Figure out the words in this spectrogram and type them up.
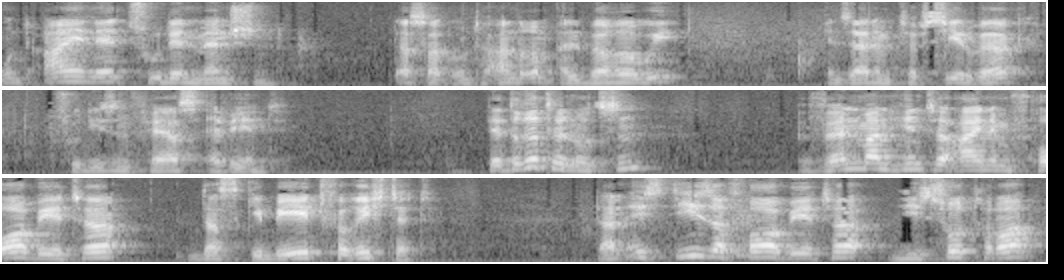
und eine zu den Menschen. Das hat unter anderem Al-Barawi in seinem Tafsirwerk zu diesem Vers erwähnt. Der dritte Nutzen, wenn man hinter einem Vorbeter das Gebet verrichtet, dann ist dieser Vorbeter die Sutra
